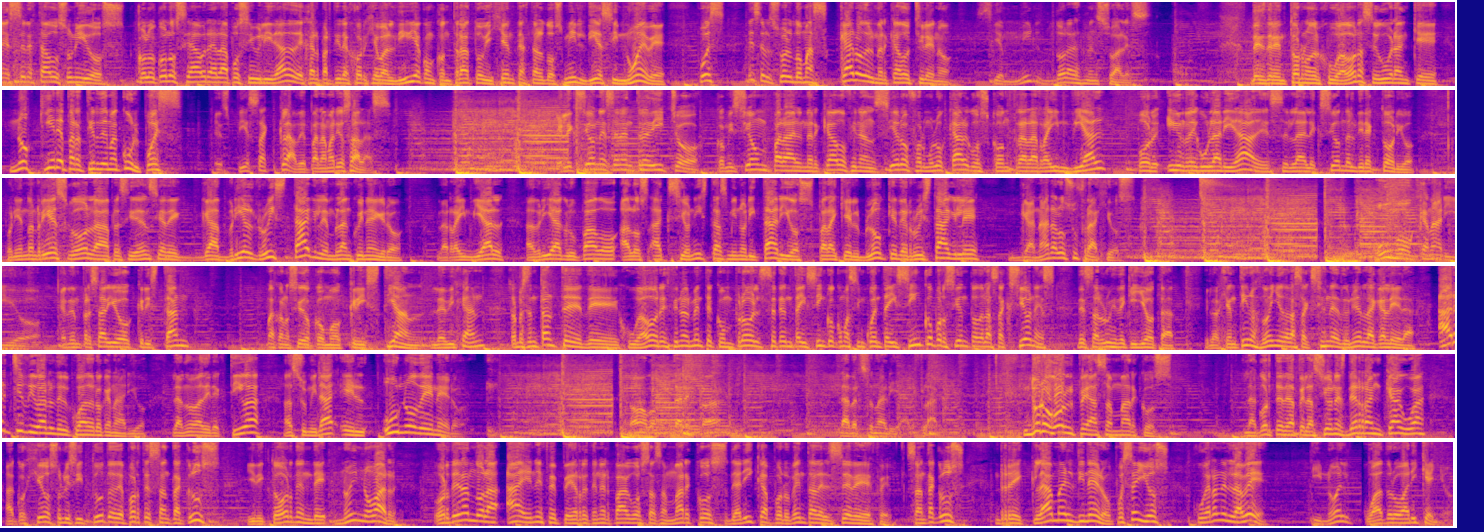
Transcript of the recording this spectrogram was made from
en Estados Unidos. Colo Colo se abre a la posibilidad de dejar partir a Jorge Valdivia con contrato vigente hasta el 2019, pues es el sueldo más caro del mercado chileno, 100 mil dólares mensuales. Desde el entorno del jugador aseguran que no quiere partir de Macul, pues es pieza clave para Mario Salas. Elecciones en entredicho. Comisión para el Mercado Financiero formuló cargos contra la Raín Vial por irregularidades en la elección del directorio, poniendo en riesgo la presidencia de Gabriel Ruiz Tagle en blanco y negro. La Raín Vial habría agrupado a los accionistas minoritarios para que el bloque de Ruiz Tagle ganara los sufragios. Humo Canario. El empresario Cristán más conocido como Cristian Levijan, representante de jugadores, finalmente compró el 75,55% de las acciones de San Luis de Quillota. El argentino es dueño de las acciones de Unión La Calera, archirrival del cuadro canario. La nueva directiva asumirá el 1 de enero. Vamos a comentar esto, ¿eh? La personalidad del flaco. Duro golpe a San Marcos. La Corte de Apelaciones de Rancagua acogió solicitud de Deportes Santa Cruz y dictó orden de no innovar, ordenando a la ANFP retener pagos a San Marcos de Arica por venta del CDF. Santa Cruz reclama el dinero, pues ellos jugarán en la B y no el cuadro ariqueño.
